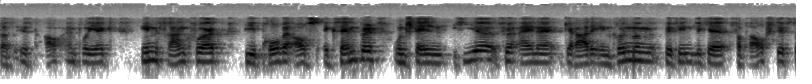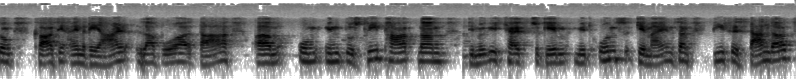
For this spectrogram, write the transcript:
das ist auch ein Projekt in Frankfurt, die Probe aufs Exempel und stellen hier für eine gerade in Gründung befindliche Verbrauchsstiftung quasi ein Reallabor dar, ähm, um Industriepartnern die Möglichkeit zu geben, mit uns gemeinsam diese Standards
